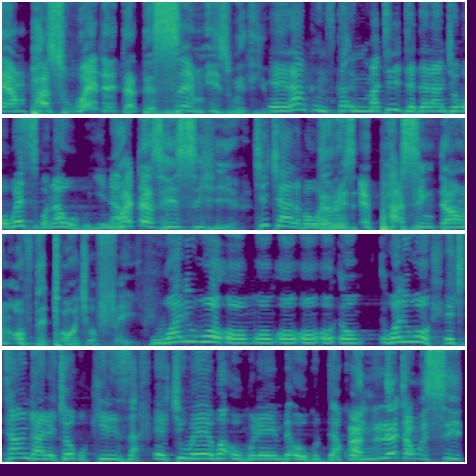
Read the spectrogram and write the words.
I am persuaded that the same is with you. era nka- mmatiridde ddala nti obwo obwesigwa naawe obuyina What does he see here? There is a passing down of the torch of faith. waliwo ekitangaala ekyokukkiriza ekiweebwa omulembe oguddako And later we see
